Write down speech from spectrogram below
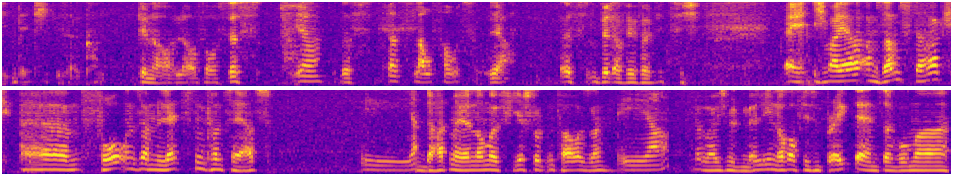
die- der Teaser kommt. Genau, Laufhaus. Das, ja, das, das Laufhaus. ja, es wird auf jeden Fall witzig. Ey, ich war ja am Samstag ähm, vor unserem letzten Konzert. Ja, Da hatten wir ja nochmal vier Stunden Pause. ja. Da war ich mit Melly noch auf diesem Breakdancer, wo wir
